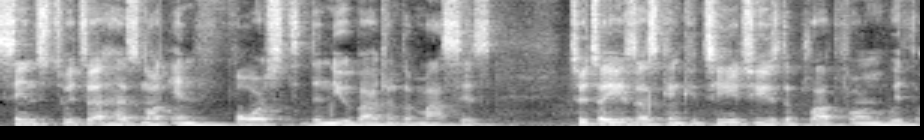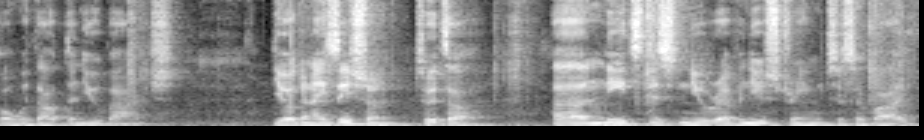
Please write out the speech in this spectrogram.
since Twitter has not enforced the new badge on the masses. Twitter users can continue to use the platform with or without the new badge. The organization, Twitter, uh, needs this new revenue stream to survive.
